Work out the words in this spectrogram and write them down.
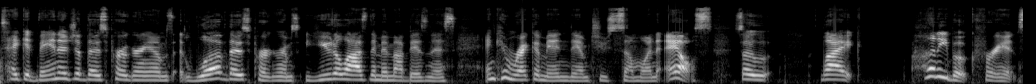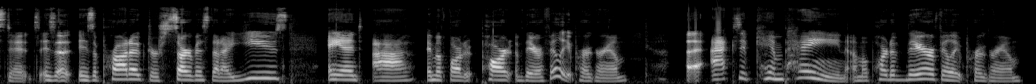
take advantage of those programs, love those programs, utilize them in my business, and can recommend them to someone else. So, like Honeybook, for instance, is a is a product or service that I use, and I am a part of their affiliate program. Uh, Active Campaign, I'm a part of their affiliate program,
